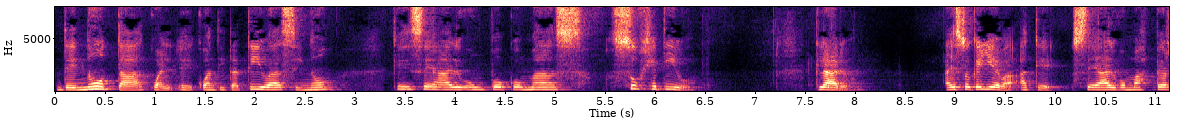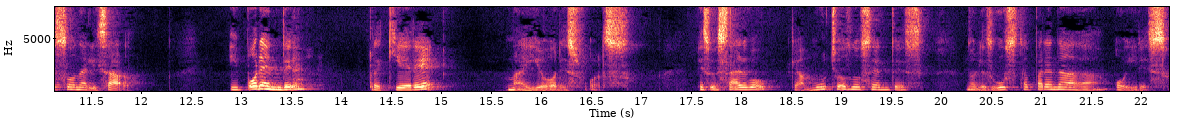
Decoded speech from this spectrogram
de nota eh, cuantitativa, sino que sea algo un poco más subjetivo. Claro, a eso que lleva a que sea algo más personalizado y por ende requiere mayor esfuerzo. Eso es algo que a muchos docentes no les gusta para nada oír eso.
